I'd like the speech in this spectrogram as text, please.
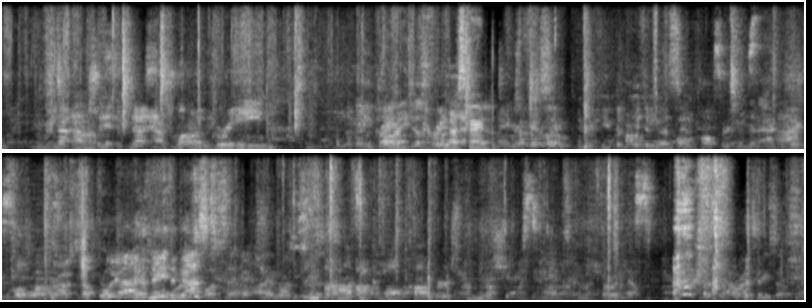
It's not actually, it's not actually. Mono green. Alright, last turn. Okay, so if you copy the ball coffers and then activate the ball coffers. Oh, Roy, I made the plus gust. that extra. I won three subs. Coffee cabal coffers. I'm gonna shit my pants. I'm gonna throw it out. I won three subs.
